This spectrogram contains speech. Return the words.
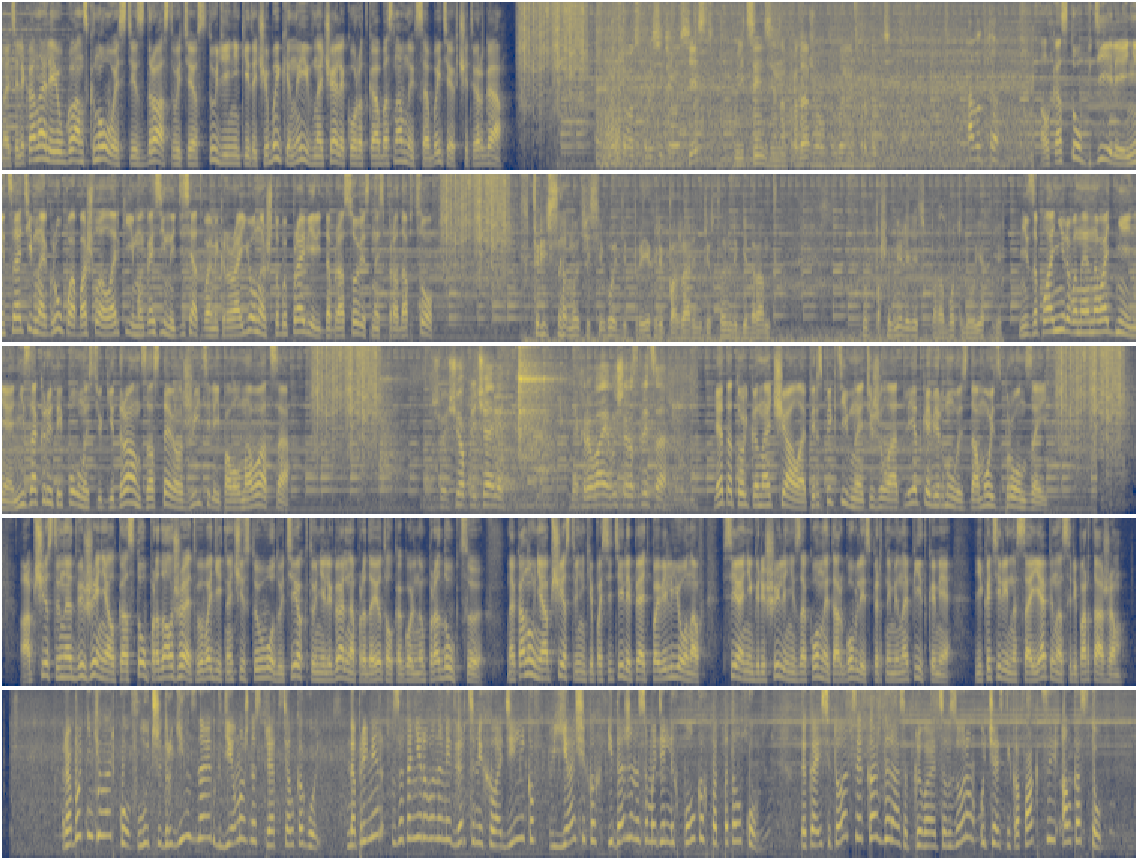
На телеканале «Юганск новости». Здравствуйте! В студии Никита Чебыкин и в начале коротко об основных событиях четверга. Можно вас спросить, у вас есть лицензия на продажу алкогольной продукции? А вы кто? Алкостоп в деле. Инициативная группа обошла ларьки и магазины 10 микрорайона, чтобы проверить добросовестность продавцов. В три часа ночи сегодня приехали пожарники, установили гидрант. Ну, пошумели дети, поработали, уехали. Незапланированное наводнение, незакрытый полностью гидрант заставил жителей поволноваться. Что еще плечами? Накрывай, выше раскрыться. Это только начало. Перспективная тяжелоатлетка вернулась домой с бронзой. Общественное движение «Алкостоп» продолжает выводить на чистую воду тех, кто нелегально продает алкогольную продукцию. Накануне общественники посетили пять павильонов. Все они грешили незаконной торговлей спиртными напитками. Екатерина Саяпина с репортажем. Работники ларьков лучше других знают, где можно спрятать алкоголь. Например, за тонированными дверцами холодильников, в ящиках и даже на самодельных полках под потолком. Такая ситуация каждый раз открывается взором участников акции «Алкостоп».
